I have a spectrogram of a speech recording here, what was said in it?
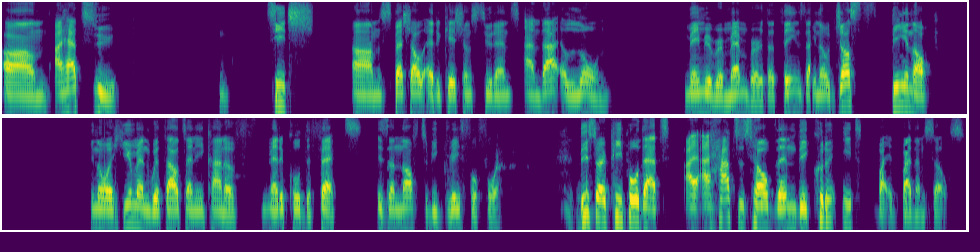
um i had to teach um, special education students, and that alone made me remember the things that, you know, just being a, you know, a human without any kind of medical defects is enough to be grateful for. These are people that I, I had to help them. They couldn't eat by, by themselves.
